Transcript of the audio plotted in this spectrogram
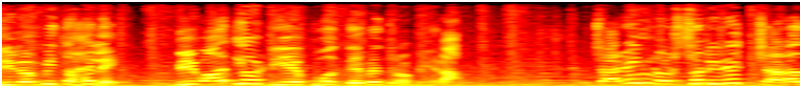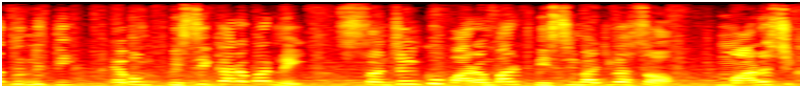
নিলম্বিত হলে বিবাদীয় ডিএফও দেবেন্দ্র বেহরা জারিং নর্সরি চারা দুর্নীতি এবং পিসি কারবার নেই সঞ্জয় বারম্বার পিসি মাগিবা সহ মানসিক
